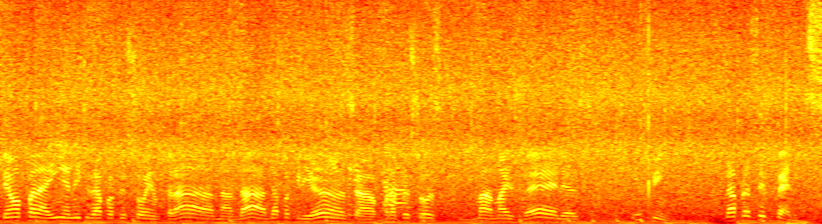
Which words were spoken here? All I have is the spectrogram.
Tem uma prainha ali que dá pra pessoa entrar, nadar, dá pra criança, para pessoas ma- mais velhas. Enfim, dá pra ser Félix.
